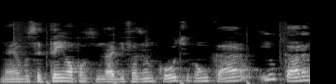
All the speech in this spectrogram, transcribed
Né? Você tem a oportunidade de fazer um coach com um cara e o cara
